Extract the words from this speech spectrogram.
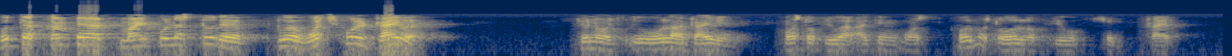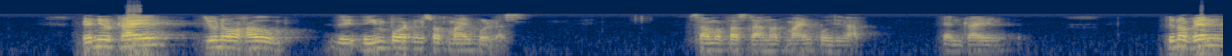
Buddha compared mindfulness to the to a watchful driver. You know, you all are driving. Most of you are, I think, most almost all of you should drive. When you drive, you know how the, the importance of mindfulness. Some of us are not mindful enough when driving. You know, when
